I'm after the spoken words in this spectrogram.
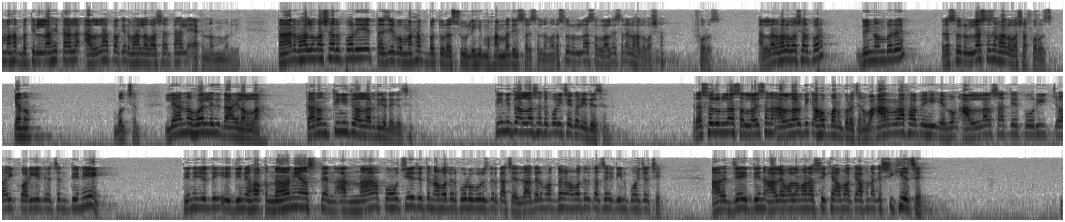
মাহাবাতিল্লাহ তাহলে আল্লাহ পাকের ভালোবাসা তাহলে এক নম্বরে। তার ভালোবাসার পরে তাজেব মাহাব্বত রসুল মোহাম্মদ সাল্লাম রসুল্লাহ সাল্লামের ভালোবাসা ফরজ। আল্লাহর ভালোবাসার পর দুই নম্বরে রসুল্লাহ ভালোবাসা ফরজ। কেন? বলছেন আল্লাহ কারণ তিনি তো আল্লাহর দিকে ডেকেছেন। তিনি তো আল্লাহর সাথে পরিচয় করিয়ে দিয়েছেন। রসুল্লাহ সাল্লাম আল্লাহর দিকে আহ্বান করেছেন। ও আর রাফা বেহি এবং আল্লাহর সাথে পরিচয় করিয়ে দিয়েছেন তিনি। তিনি যদি এই দিনে হক না নিয়ে আসতেন আর না পৌঁছিয়ে যেতেন আমাদের পূর্বপুরুষদের কাছে, যাদের মাধ্যমে আমাদের কাছে এই দিন পৌঁছেছে, আর যেই দিন আলেমারা শিখে আমাকে, আপনাকে শিখিয়েছে,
